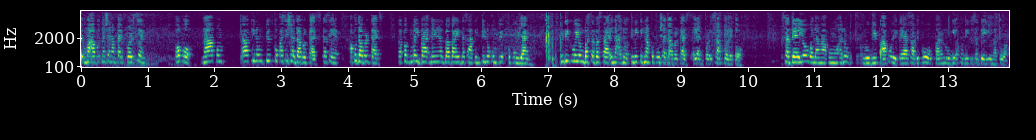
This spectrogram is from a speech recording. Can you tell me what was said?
umaabot na siya ng 5%. Opo, na uh, kinumpute ko kasi siya double cuts. Kasi ako double cuts, kapag may, ba- may nagbabayad na sa akin, kinukumpute ko po yan. Hindi ko yung basta-basta inaano, tinitingnan ko po siya double cuts. Ayan, for example, ito. Sa Deo, wala nga akong ano, rugi pa ako eh. Kaya sabi ko, parang rugi ako dito sa Deo na to ah.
